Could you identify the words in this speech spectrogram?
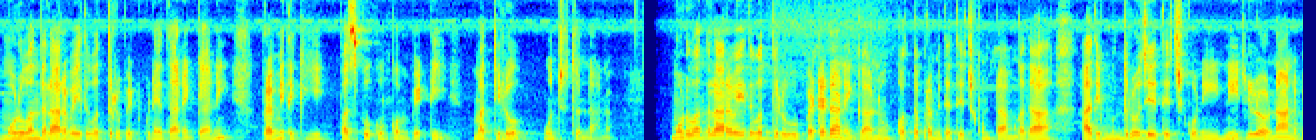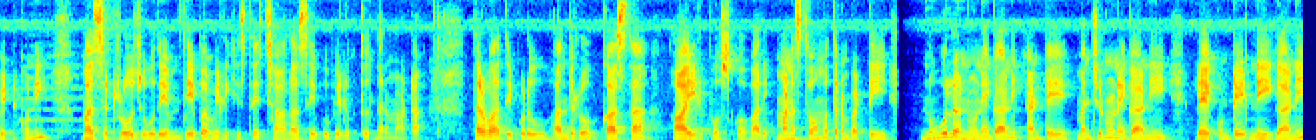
మూడు వందల అరవై ఐదు ఒత్తులు పెట్టుకునే దానికి కానీ ప్రమిదికి పసుపు కుంకుమ పెట్టి మధ్యలో ఉంచుతున్నాను. మూడు వందల అరవై ఐదు ఒత్తులు పెట్టడానికి గాను కొత్త ప్రమిద తెచ్చుకుంటాం కదా అది ముందు రోజే తెచ్చుకొని నీటిలో నానబెట్టుకొని మరుసటి రోజు ఉదయం దీపం వెలిగిస్తే చాలాసేపు వెలుగుతుందనమాట తర్వాత ఇప్పుడు అందులో కాస్త ఆయిల్ పోసుకోవాలి. మన స్తోమతను బట్టి నువ్వుల నూనె కానీ అంటే మంచి నూనె కానీ లేకుంటే నెయ్యి కానీ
